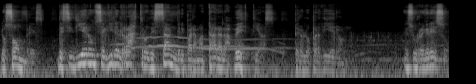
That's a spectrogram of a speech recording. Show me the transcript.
Los hombres decidieron seguir el rastro de sangre para matar a las bestias, pero lo perdieron. En su regreso,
